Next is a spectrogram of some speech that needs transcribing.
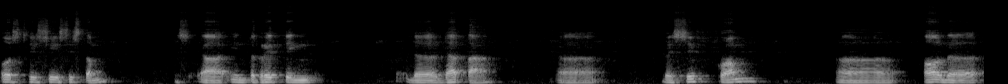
OCC system is uh, integrating the data uh, received from uh, all the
